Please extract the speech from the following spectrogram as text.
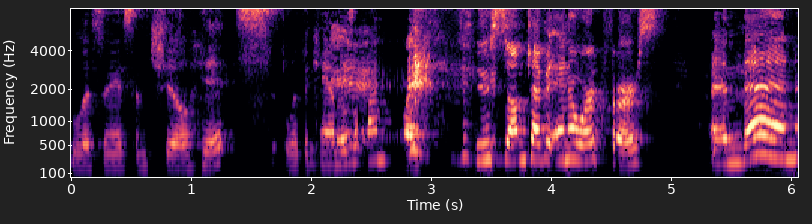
listening to some chill hits with the candles on. Like do some type of inner work first. And then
